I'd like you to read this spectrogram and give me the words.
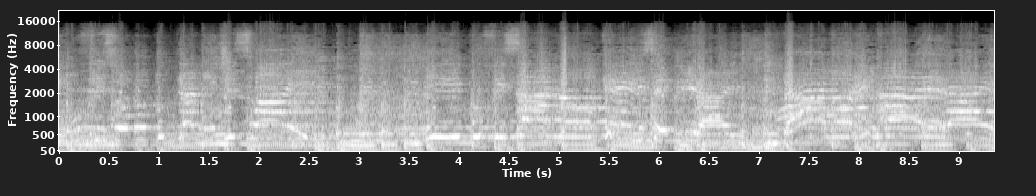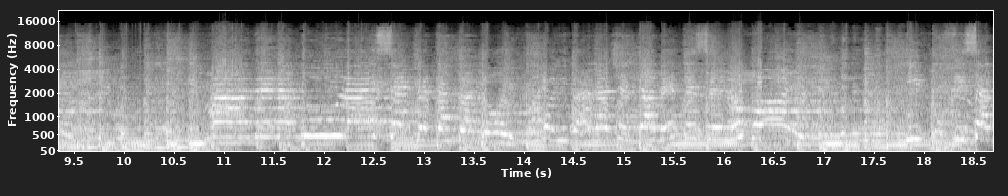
i buffi sono tutti amici suoi. I buffi sanno che li seguirai. Da loro imparerai. Madre natura è sempre accanto a noi. Puoi aiutarla certamente se lo vuoi. I buffi sanno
